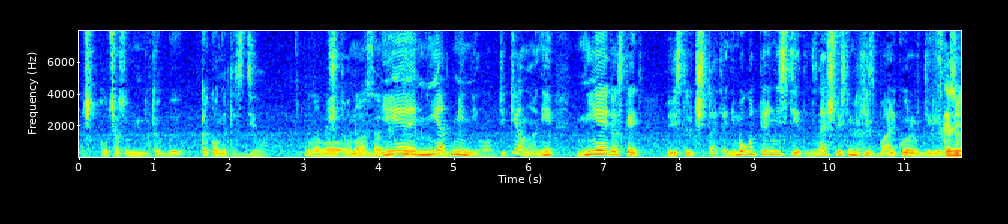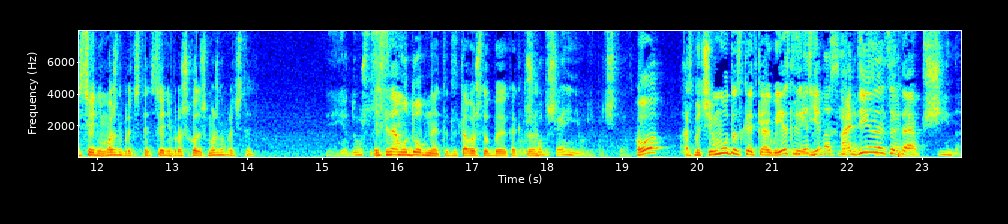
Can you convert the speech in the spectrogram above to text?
Значит, получается, он как бы... Как он это сделал? Но, но что у нас он не, не да? отменил он Тикен, они не, как сказать, перестают читать. Они могут перенести. Это не значит, что если у них есть балькоры в деревне. Скажи мне, сегодня можно прочитать? Сегодня в Рошходыш можно прочитать? Я думаю, что Если нам удобно это для того, чтобы как-то... Рошходыш и они не могли прочитать. О, а почему, так сказать, как бы, если, Если е- у нас есть, допустим, 11 какая-то община,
